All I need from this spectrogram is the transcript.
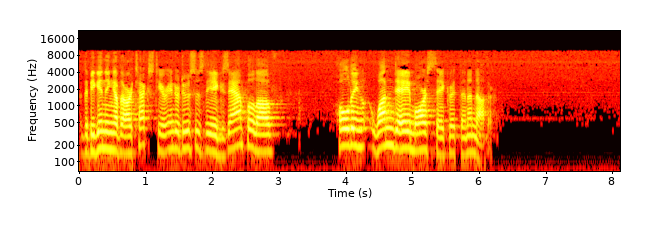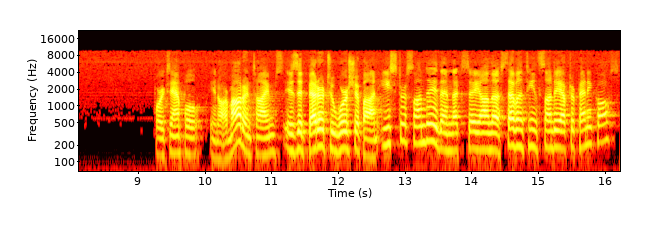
at the beginning of our text here introduces the example of holding one day more sacred than another. For example, in our modern times, is it better to worship on Easter Sunday than, let's say, on the 17th Sunday after Pentecost?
